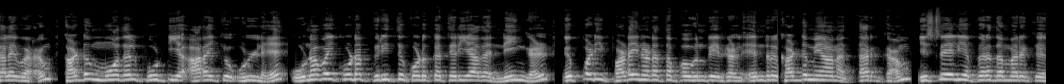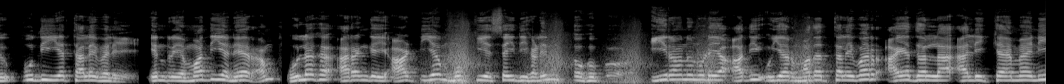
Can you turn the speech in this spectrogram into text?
தலைவரும் கடும் மோதல் பூட்டிய அறைக்கு உள்ளே உணவை கூட பிரித்து கொடுக்க தெரியாத நீங்கள் எப்படி படை நடத்தப் போகின்றீர்கள் என்று கடுமையான தர்க்கம் இஸ்ரேலிய பிரதமருக்கு புதிய தலைவலி. இன்றைய மதிய நேரம் உலக அரங்கை ஆட்டிய முக்கிய செய்திகளின் தொகுப்பு. ஈரானுடைய அதி உயர் மத தலைவர் அயதுல்லா அலி கேமனி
